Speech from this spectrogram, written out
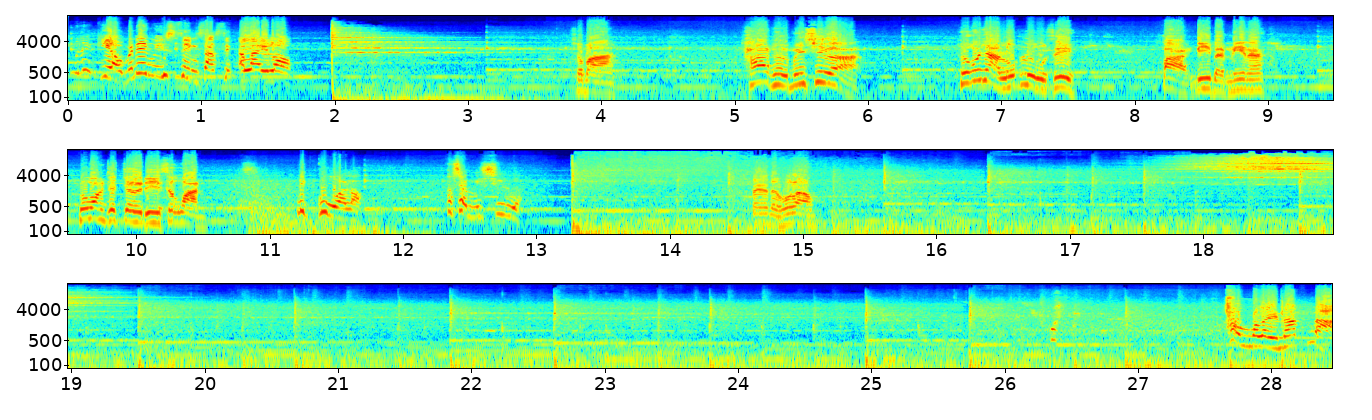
ไม่ได้เกี่ยวไม่ได้มีสิ่งศักดิ์สิทธิ์อะไรหรอก ชบา ถ้าเธอไม่เชื่อ ธอก็อย่าลบหลู่สิ ปากดีแบบนี้นะ ระวังจะเจอดีสักวัน ไม่กลัวหรอกเพราะฉันไม่เชื่อ ไปกันเถอะพวกเรา ทำอะไรนักหนา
